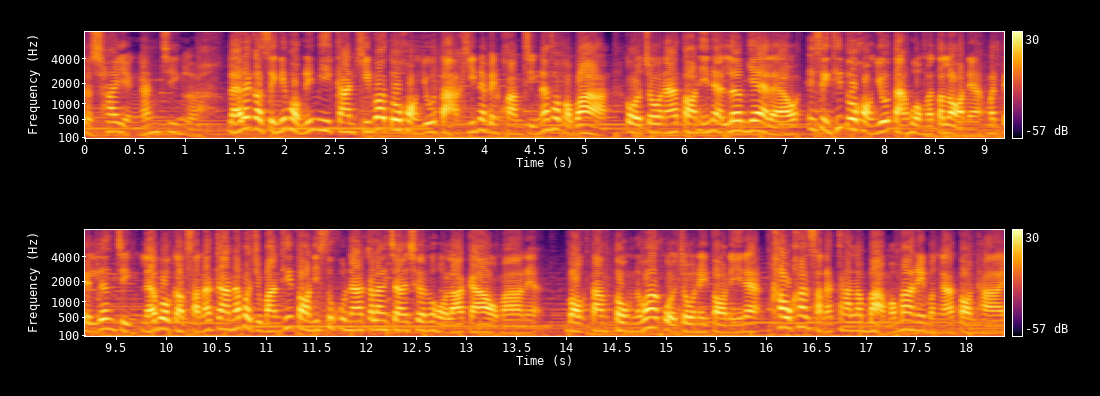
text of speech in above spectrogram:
จะใช่อย่างนั้นจริงเหรอ และถ้าเกิดสิ่งที่ผมได้มีการคิดว่าตัวของยูตะคิดเนี่ยเป็นความจริงนั่นเท่ากับว่าโกโจนะตอนนี้เนี่ยเริ่มแย่แล้วไอสิ่งที่ตัวของยูตะห่วงมาตลอดเนี่ยมันเป็นเรื่องจริง แล้วบวกกับสถานการณ์ณปัจจุบันที่ตอนนี้สุคุนะกำลังจะเชิญโมโหรากาออกมาเนี่ย บอกตามตรงนะว่าโกโจในตอนนี้เนี่ยเข้าขั้นสถานการณ์ลำบากมากๆในมังงะตอนท้าย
